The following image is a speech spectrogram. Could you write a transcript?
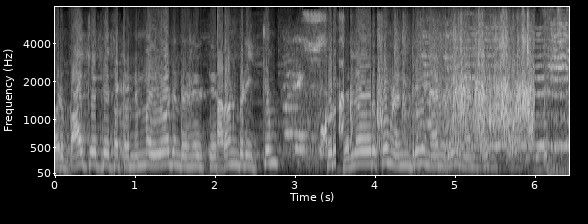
ஒரு பாக்கியத்தை பெற்ற நிம்மதியோடு இன்று நிற்கிற எல்லோருக்கும் நன்றி நன்றி நன்றி.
